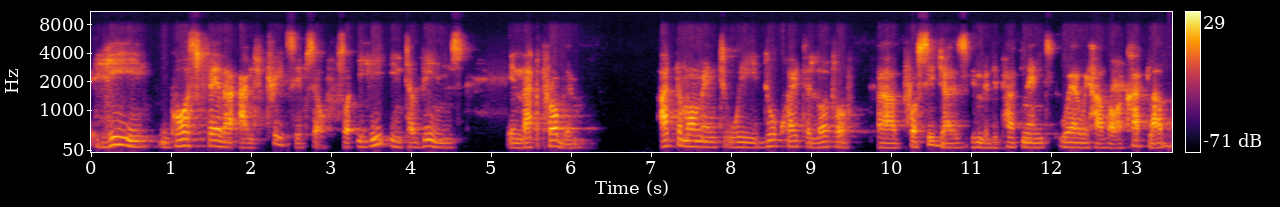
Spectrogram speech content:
he goes further and treats himself. So he intervenes in that problem. At the moment, we do quite a lot of uh, procedures in the department where we have our cath lab,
